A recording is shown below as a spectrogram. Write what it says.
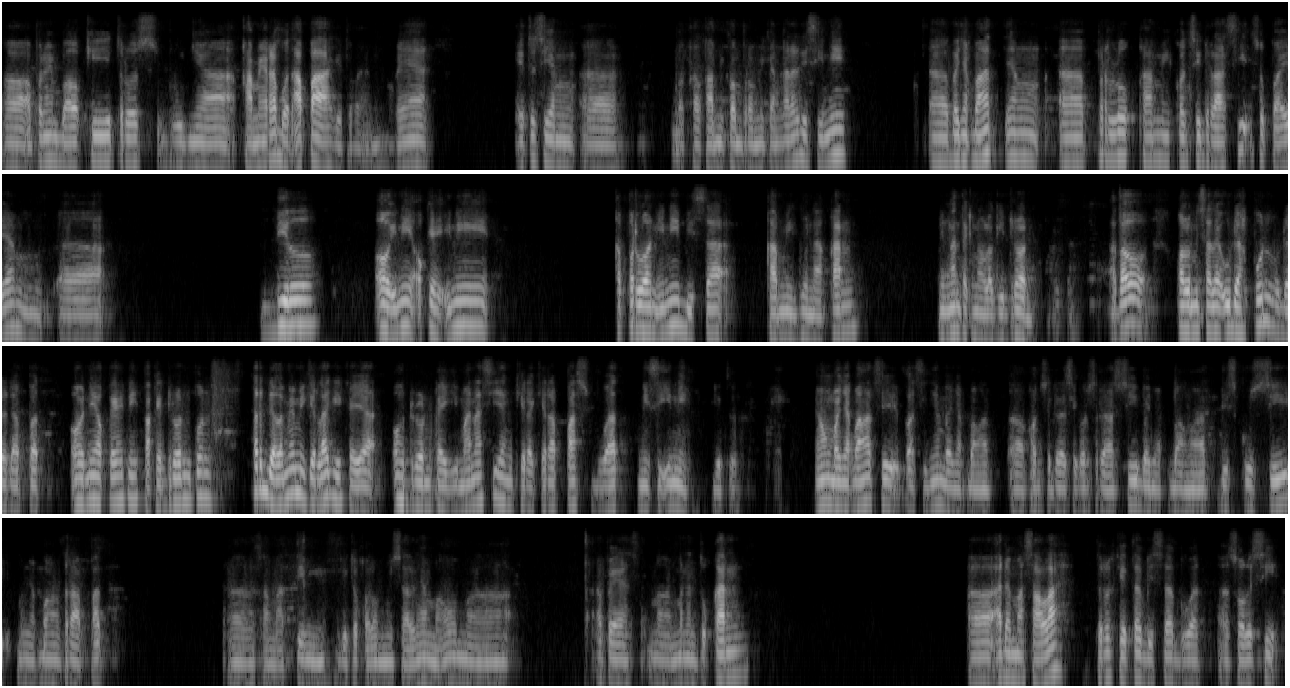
uh, apa namanya bulky terus punya kamera buat apa gitu kan. Makanya itu sih yang uh, bakal kami kompromikan. Karena di sini uh, banyak banget yang uh, perlu kami konsiderasi supaya uh, deal oh ini oke okay, ini keperluan ini bisa kami gunakan dengan teknologi drone. Atau kalau misalnya udah pun udah dapat oh ini oke okay nih pakai drone pun ter dalamnya mikir lagi kayak oh drone kayak gimana sih yang kira-kira pas buat misi ini gitu memang banyak banget sih pastinya banyak banget uh, konsiderasi-konsiderasi, banyak banget diskusi, banyak banget rapat uh, sama tim gitu kalau misalnya mau me, apa ya menentukan uh, ada masalah terus kita bisa buat uh, solusi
